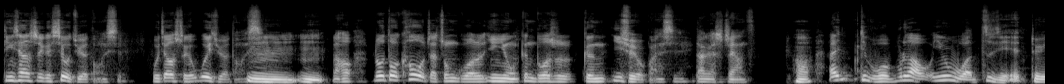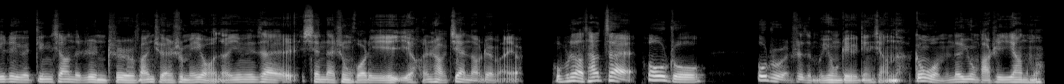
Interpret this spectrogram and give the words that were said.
丁香是一个嗅觉的东西，胡椒是个味觉的东西。嗯嗯，然后肉豆蔻在中国的应用更多是跟医学有关系，大概是这样子。啊，哎，这我不知道，因为我自己对于这个丁香的认知完全是没有的，因为在现代生活里也很少见到这玩意儿。我不知道它在欧洲，欧洲人是怎么用这个丁香的，跟我们的用法是一样的吗？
